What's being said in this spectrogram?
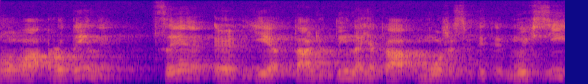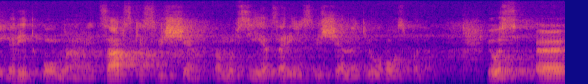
глава родини це е, є та людина, яка може святити. Ми всі рід обраний, царське священство, ми всі є царі і священники у Господа. І ось, е,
